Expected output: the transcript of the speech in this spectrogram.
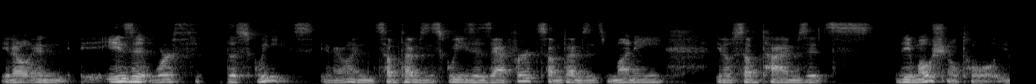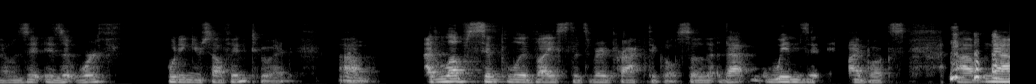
you know and is it worth the squeeze you know? And sometimes the squeeze is effort sometimes it's money you know sometimes it's the emotional toll you know is it is it worth putting yourself into it? Right. um, i love simple advice that's very practical so that that wins it in my books. Um, now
